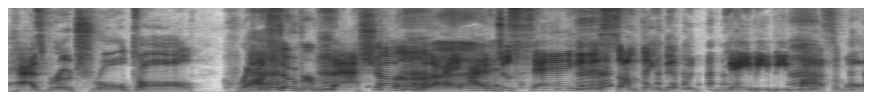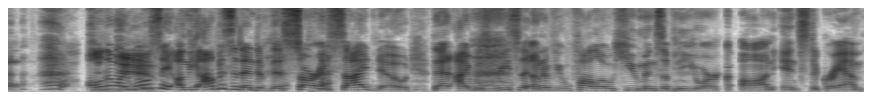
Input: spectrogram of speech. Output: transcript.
Hasbro troll doll crossover mashup, but I, I'm just saying it is something that would maybe be possible. Although I will say, on the opposite end of this, sorry, side note, that I was recently, I don't know if you follow Humans of New York on Instagram,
